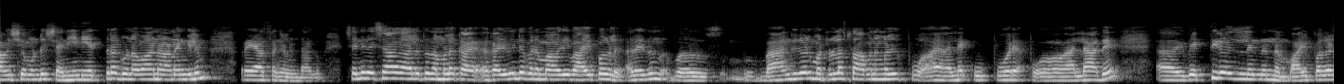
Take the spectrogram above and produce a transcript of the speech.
ആവശ്യമുണ്ട്. ശനി ഇനി എത്ര ഗുണവാനാണെങ്കിലും പ്രയാസങ്ങൾ ഉണ്ടാകും ശനി ദശാകാലത്ത് നമ്മൾ കഴിവിന്റെ പരമാവധി വായ്പകൾ അതായത് ബാങ്കുകൾ മറ്റുള്ള സ്ഥാപനങ്ങളിൽ അല്ലെ പോരാ അല്ലാതെ വ്യക്തികളിൽ നിന്നും വായ്പകൾ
